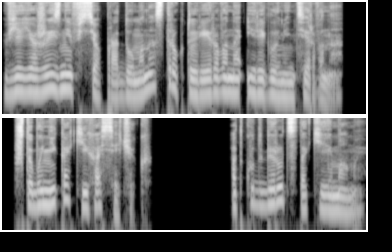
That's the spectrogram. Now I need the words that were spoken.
В ее жизни все продумано, структурировано и регламентировано, чтобы никаких осечек. Откуда берутся такие мамы?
